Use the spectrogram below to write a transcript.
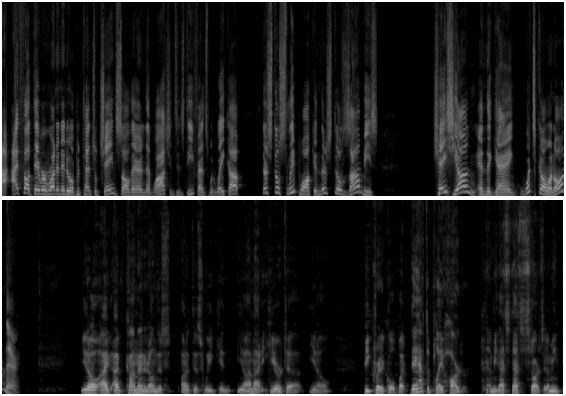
I, I thought they were running into a potential chainsaw there and that Washington's defense would wake up. They're still sleepwalking. They're still zombies. Chase Young and the gang, what's going on there? You know, I, I've commented on this on it this week, and you know, I'm not here to you know be critical, but they have to play harder. I mean, that's that starts it. I mean,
